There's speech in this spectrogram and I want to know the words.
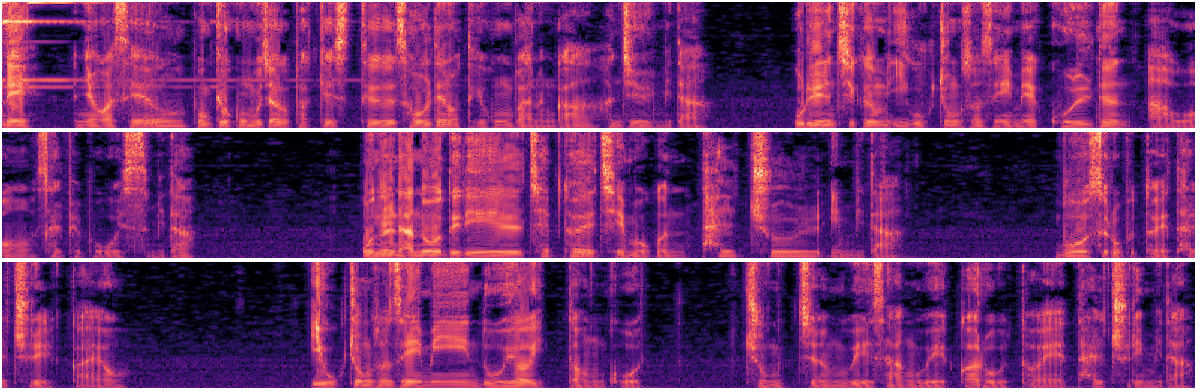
네, 안녕하세요. 본격 공부 작업 팟캐스트 서울대는 어떻게 공부하는가 한지우입니다. 우리는 지금 이국종 선생님의 골든 아워 살펴보고 있습니다. 오늘 나누어 드릴 챕터의 제목은 탈출입니다. 무엇으로부터의 탈출일까요? 이국종 선생님이 놓여 있던 곳, 중증 외상 외과로부터의 탈출입니다.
